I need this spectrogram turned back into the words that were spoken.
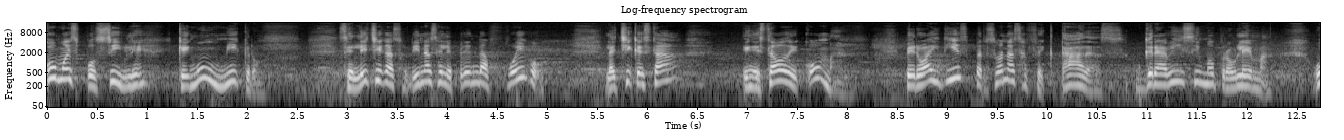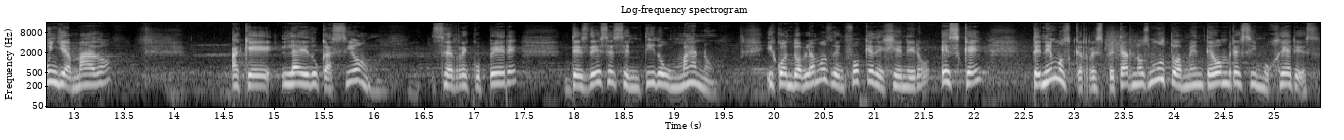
¿Cómo es posible que en un micro se le eche gasolina, se le prenda fuego? La chica está en estado de coma, pero hay 10 personas afectadas. Gravísimo problema. Un llamado a que la educación se recupere desde ese sentido humano. Y cuando hablamos de enfoque de género, es que tenemos que respetarnos mutuamente, hombres y mujeres,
